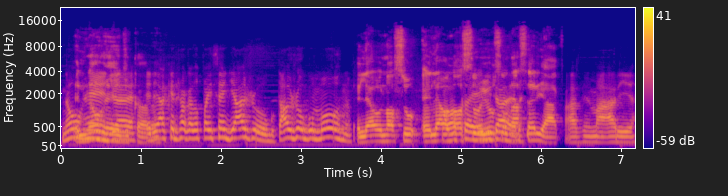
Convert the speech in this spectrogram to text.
Não Ele rende, não rende, é. cara. Ele é aquele jogador pra incendiar jogo. Tá o jogo morno? Ele é o nosso, ele é o nosso Wilson da Série A. Ave Maria.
